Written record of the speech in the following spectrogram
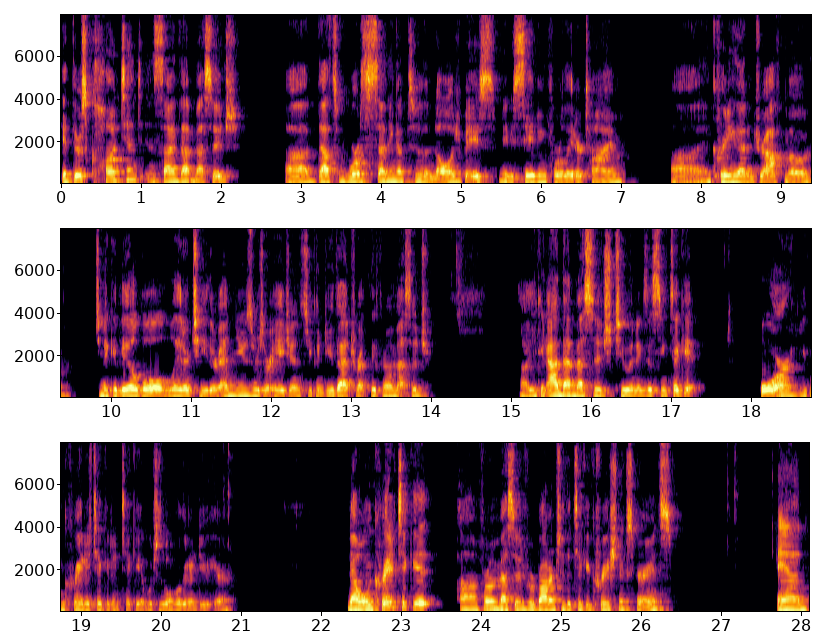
if there's content inside that message uh, that's worth sending up to the knowledge base, maybe saving for a later time uh, and creating that in draft mode to make available later to either end users or agents, you can do that directly from a message. Uh, you can add that message to an existing ticket, or you can create a ticket in Tikit, which is what we're going to do here. Now, when we create a ticket uh, from a message, we're brought into the ticket creation experience. And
